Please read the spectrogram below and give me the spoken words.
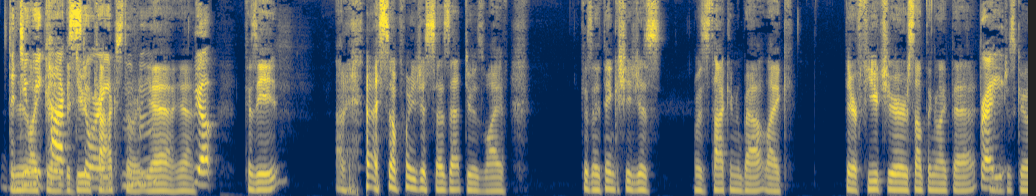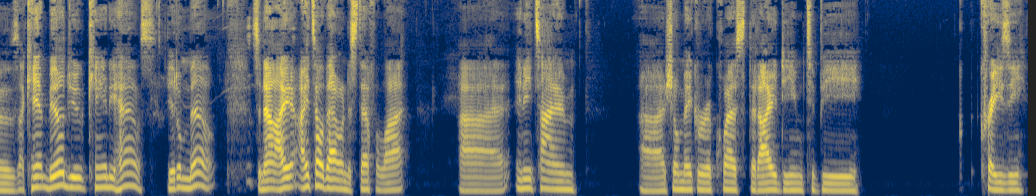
The Dewey like the- Cox the Dewey story. Cox story. Mhm. Yeah, yeah. Yep. Because he, at some point, he just says that to his wife. Because I think she just was talking about like their future or something like that. Right. just goes, I can't build you a candy house. It'll melt. so now I, I tell that one to Steph a lot. Uh, anytime uh, she'll make a request that I deem to be crazy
